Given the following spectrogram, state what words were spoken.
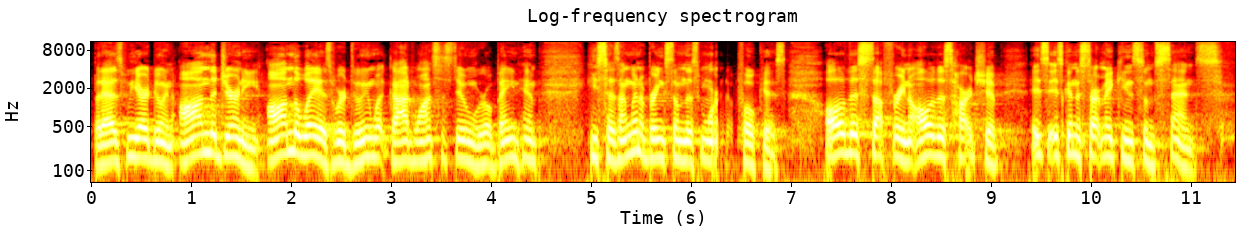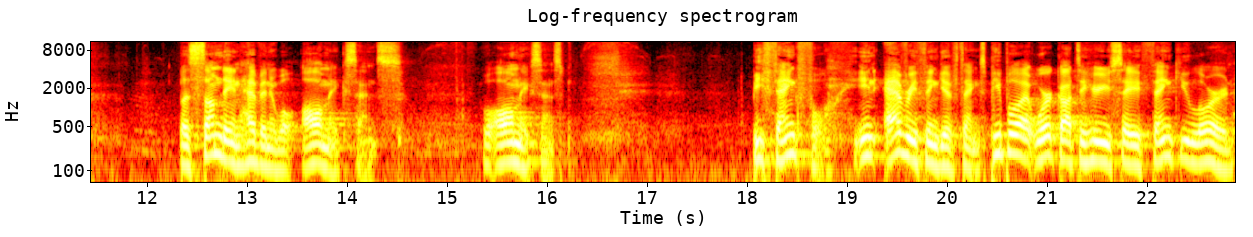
But as we are doing on the journey, on the way, as we're doing what God wants us to do and we're obeying Him, He says, I'm going to bring some of this more into focus. All of this suffering, all of this hardship, is, is going to start making some sense. But someday in heaven, it will all make sense. It will all make sense. Be thankful. In everything, give thanks. People at work ought to hear you say, Thank you, Lord.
